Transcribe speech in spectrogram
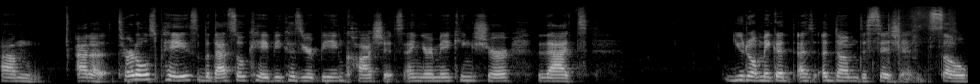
Um, at a turtle's pace, but that's okay because you're being cautious and you're making sure that you don't make a, a, a dumb decision. So,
